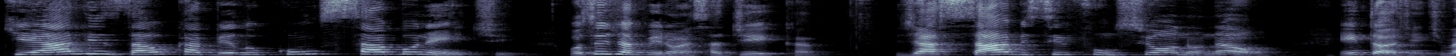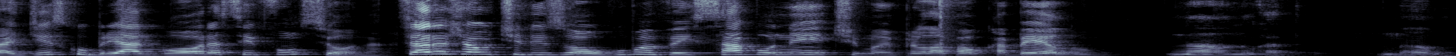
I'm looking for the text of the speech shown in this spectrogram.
que é alisar o cabelo com sabonete. Vocês já viram essa dica? Já sabe se funciona ou não? Então, a gente vai descobrir agora se funciona. A senhora já utilizou alguma vez sabonete, mãe, para lavar o cabelo? Não, nunca. Não.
